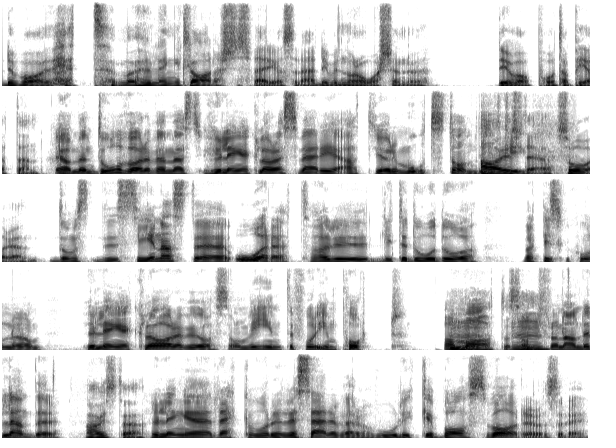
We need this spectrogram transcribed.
det var hett. Hur länge klarar sig Sverige och sådär? Det är väl några år sedan nu. Det var på tapeten. Ja, men då var det väl mest, hur länge klarar Sverige att göra motstånd Ja, just det. Så var det. De, det senaste året har det lite då och då varit diskussioner om hur länge klarar vi oss om vi inte får import av Mm, mat och sånt mm. från andra länder? Ja, just det. Hur länge räcker våra reserver av olika basvaror och sådär?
